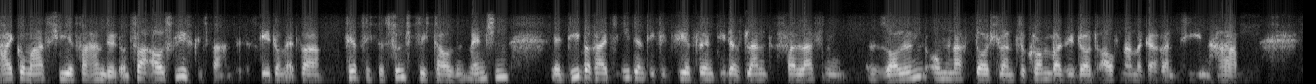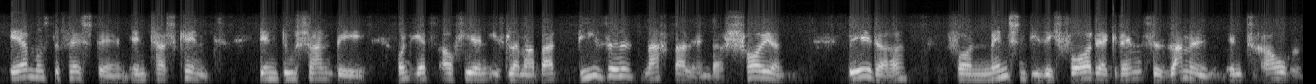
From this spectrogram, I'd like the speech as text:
Heiko Maas hier verhandelt, und zwar ausschließlich verhandelt. Es geht um etwa 40.000 bis 50.000 Menschen, äh, die bereits identifiziert sind, die das Land verlassen sollen, um nach Deutschland zu kommen, weil sie dort Aufnahmegarantien haben. Er musste feststellen, in Taschkent, in Dushanbe und jetzt auch hier in Islamabad, diese Nachbarländer scheuen Bilder von Menschen, die sich vor der Grenze sammeln, in Trauben,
